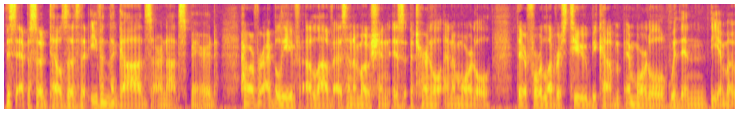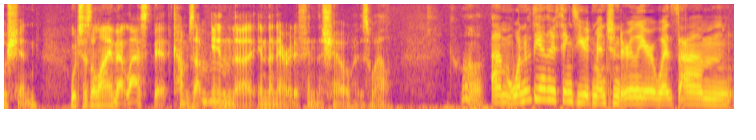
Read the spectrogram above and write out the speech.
This episode tells us that even the gods are not spared. However, I believe a love as an emotion is eternal and immortal. Therefore, lovers too become immortal within the emotion." Which is a line that last bit comes up in the in the narrative in the show as well. Cool. Um, one of the other things you had mentioned earlier was um,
